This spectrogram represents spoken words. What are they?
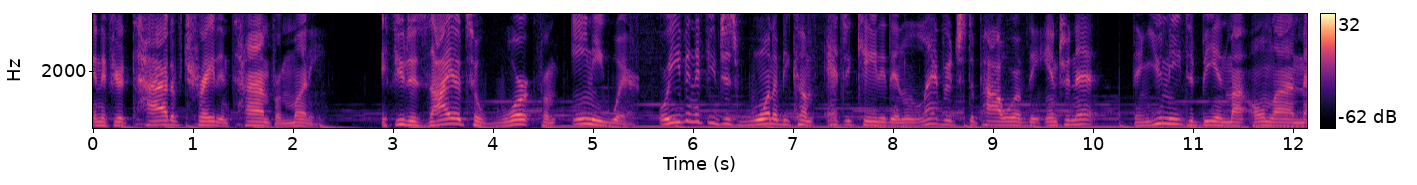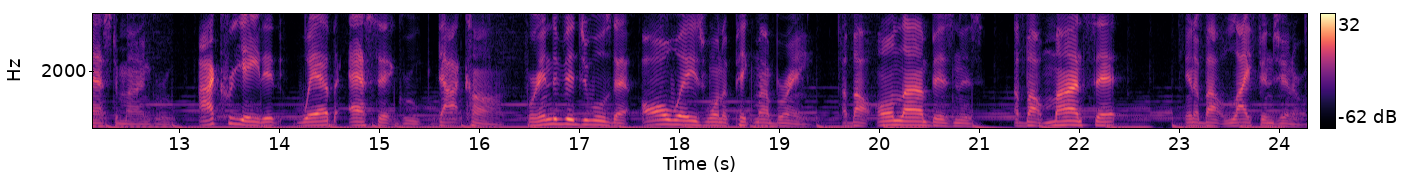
and if you're tired of trading time for money, if you desire to work from anywhere, or even if you just want to become educated and leverage the power of the internet, then you need to be in my online mastermind group. I created webassetgroup.com for individuals that always want to pick my brain about online business, about mindset, and about life in general.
